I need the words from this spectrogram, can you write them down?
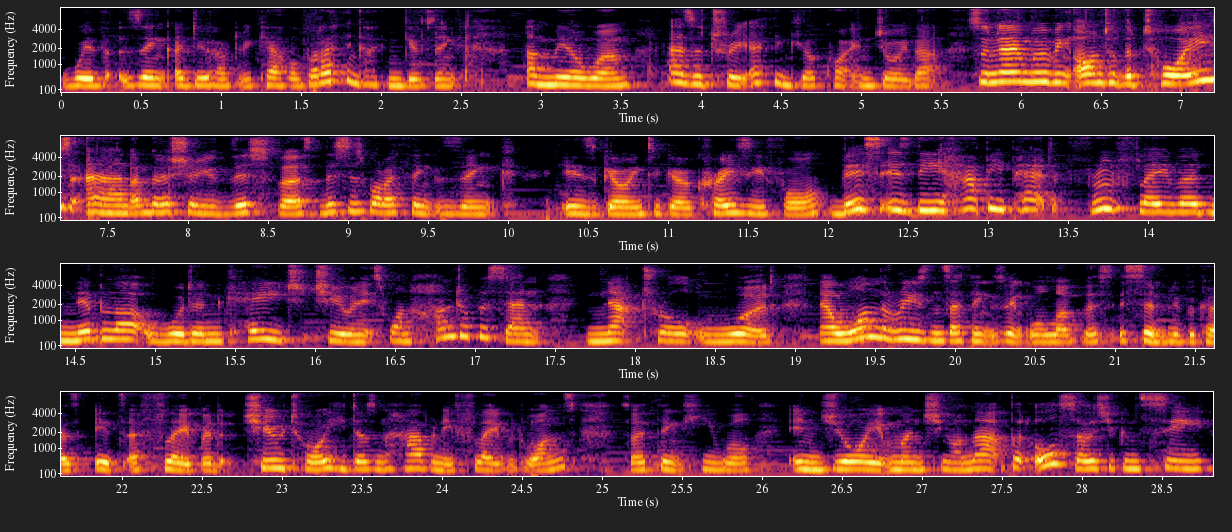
with zinc I do have to be careful, but I think I can give zinc a mealworm as a treat. I think you'll quite enjoy that. So now moving on to the toys, and I'm going to show you this first. This is what I think Zinc is going to go crazy for. This is the Happy Pet fruit flavored Nibbler wooden cage chew and it's 100% natural wood. Now one of the reasons I think Zinc will love this is simply because it's a flavored chew toy. He doesn't have any flavored ones so I think he will enjoy munching on that but also as you can see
